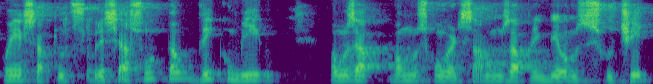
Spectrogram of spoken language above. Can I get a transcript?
conheça tudo sobre esse assunto, então vem comigo, vamos, a, vamos conversar, vamos aprender, vamos discutir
